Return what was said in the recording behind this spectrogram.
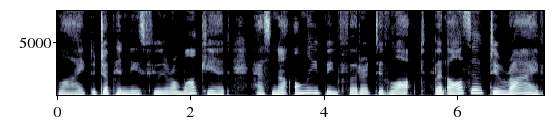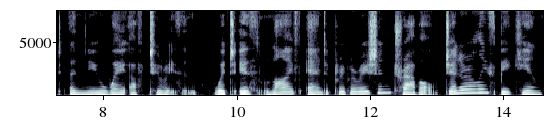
life, the Japanese funeral market has not only been further developed, but also derived a new way of tourism which is life and preparation travel. Generally speaking,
